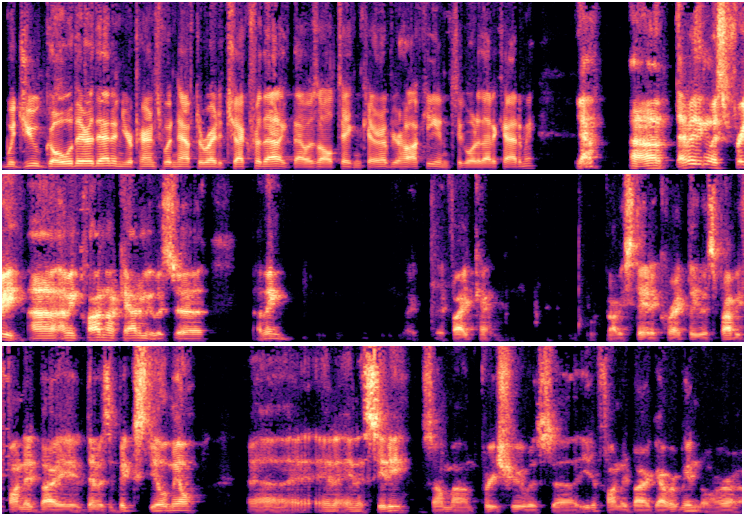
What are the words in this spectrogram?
would you go there then, and your parents wouldn't have to write a check for that? Like that was all taken care of your hockey and to go to that academy. Yeah, uh, everything was free. Uh, I mean, Kladno Academy was, uh, I think, if I can probably state it correctly, it was probably funded by there was a big steel mill uh, in, in a city. So I'm, I'm pretty sure it was uh, either funded by a government or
